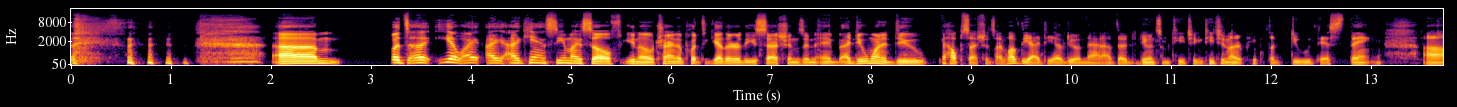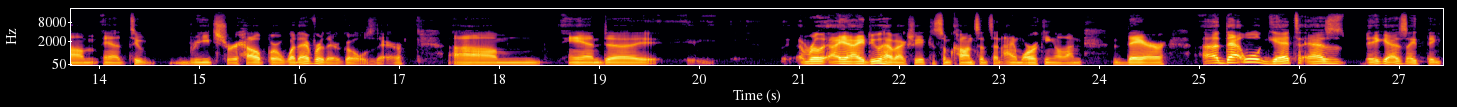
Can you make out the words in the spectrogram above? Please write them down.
um, but uh, you know, I, I, I can't see myself, you know, trying to put together these sessions, and, and I do want to do help sessions. I love the idea of doing that, of doing some teaching, teaching other people to do this thing, um, and to reach or help or whatever their goals there, um, and. Uh, really, I, I do have actually some concepts that I'm working on there uh, that will get as big as I think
